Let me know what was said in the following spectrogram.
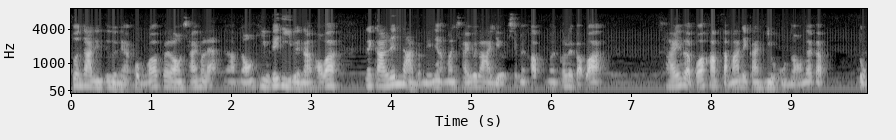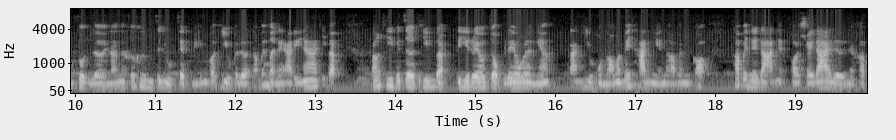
ส่วนด่านอื่นๆเนี่ยผมก็ไปลองใช้มาแล้วนะครับน้องฮิลได้ดีเลยนะ เพราะว่าในการเล่นด่านแบบนี้เนี่ยมันใช้เวลาเยอะใช่ไหมครับ มันก็เลยแบบว่า ใช้แบบว่าความสามารถในการฮิลของน้องได้แบบ สูงสุดเลยนะนั่นก็คือมันจะอยู่7วิมันก็ฮิลไปเลยนะไม่เหมือนในอารีนาที่แบบบางทีไปเจอทีมแบบตีเร็วจบเร็วอะไรอย่างเงี้ยการฮิลของน้องมันไม่ทันเงี้ยนะครับอันนี้ก็ถ้าเป็นในด่านเนี่ยพอใช้ได้เลยนะครับ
